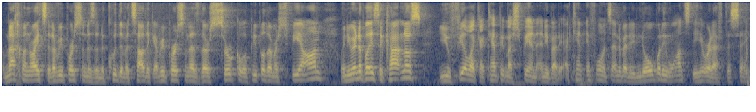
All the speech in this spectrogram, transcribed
Rav Nachman writes that every person is a nakud of tzaddik. Every person has their circle of people that are mashpia on. When you're in a place of katnos, you feel like I can't be mashpia on anybody. I can't influence anybody. Nobody wants to hear what I have to say.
